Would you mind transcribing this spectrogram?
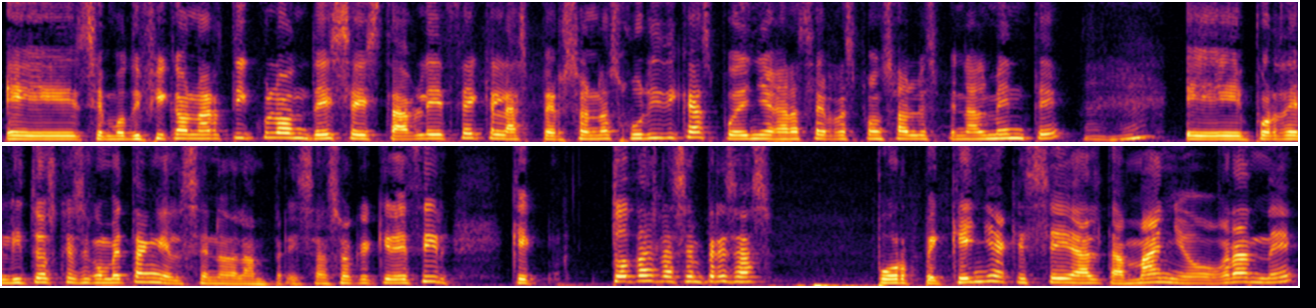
eh, se modifica un artículo donde se establece que las personas jurídicas pueden llegar a ser responsables penalmente eh, por delitos que se cometan en el seno de la empresa. ¿Eso qué quiere decir? Que todas las empresas por pequeña que sea el tamaño o grande,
